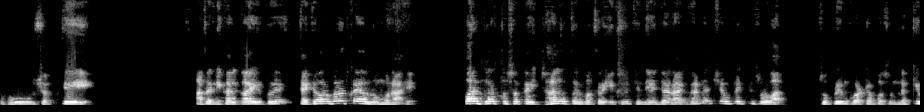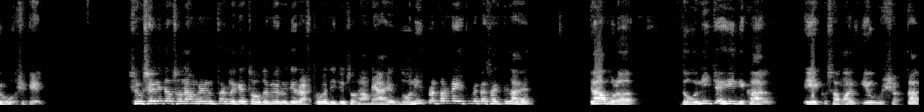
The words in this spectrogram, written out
होऊ शकते. आता निकाल काय येतोय त्याच्यावर बरंच काय अवलंबून आहे. पण जर तसं काही झालं तर मात्र एकनाथ शिंदे यांच्या राजकारणात शेवट्याची सुरुवात सुप्रीम कोर्टापासून नक्की होऊ शकेल. शिवसेनेच्या सुनावणीनंतर लगेच चौदा मे रोजी राष्ट्रवादीची सुनावणी आहे. दोन्ही प्रकरणं एकमेकासारखीच आहेत. त्यामुळं दोन्हीचेही निकाल एक समान येऊ शकतात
